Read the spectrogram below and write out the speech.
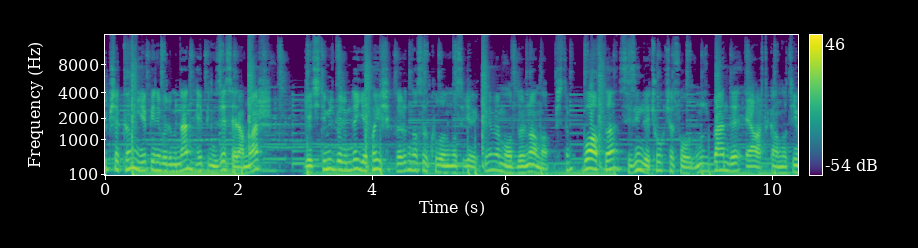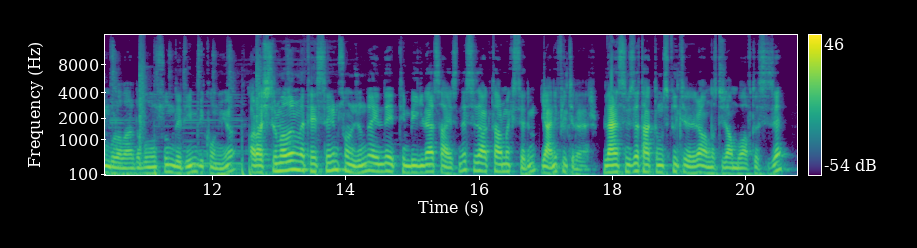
Şipşak'ın yepyeni bölümünden hepinize selamlar. Geçtiğimiz bölümde yapay ışıkların nasıl kullanılması gerektiğini ve modlarını anlatmıştım. Bu hafta sizin de çokça sorduğunuz, ben de e artık anlatayım buralarda bulunsun dediğim bir konuyu araştırmalarım ve testlerim sonucunda elde ettiğim bilgiler sayesinde size aktarmak istedim. Yani filtreler. Lensimize taktığımız filtreleri anlatacağım bu hafta size.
